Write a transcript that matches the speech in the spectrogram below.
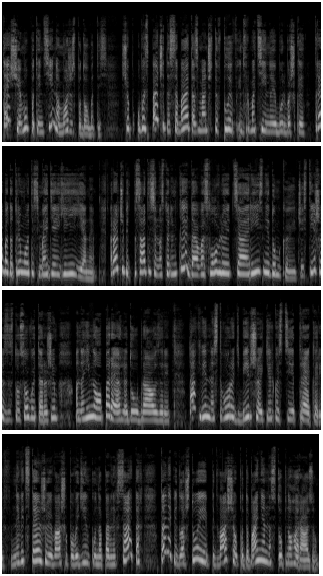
те, що йому потенційно може сподобатись. Щоб убезпечити себе та зменшити вплив інформаційної бульбашки, треба дотримуватись медіа гігієни. Раджу підписатися на сторінки, де висловлюються різні думки. Частіше застосовуйте режим анонімного перегляду у браузері. Так він не створить більшої кількості трекерів, не відстежує вашу поведінку на певних сайтах та не підлаштує під ваше уподобання наступного разу.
